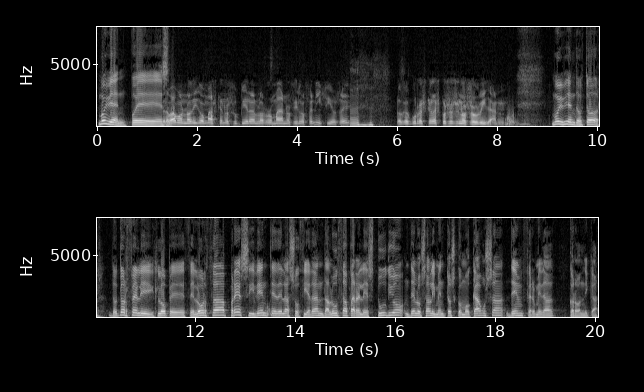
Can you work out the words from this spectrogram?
Muy bien, pues Pero vamos, no digo más que no supieran los romanos y los fenicios, ¿eh? Lo que ocurre es que las cosas se nos olvidan. Muy bien, doctor. Doctor Félix López Elorza, presidente de la Sociedad Andaluza para el Estudio de los Alimentos como causa de enfermedad crónica.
